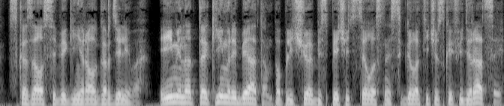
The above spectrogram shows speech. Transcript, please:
— сказал себе генерал горделиво, — «именно таким ребятам по плечу обеспечить целостность Галактической Федерации,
